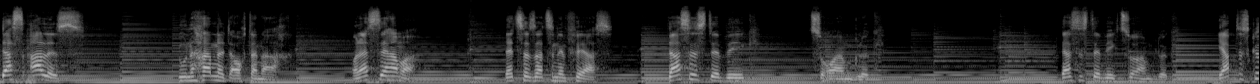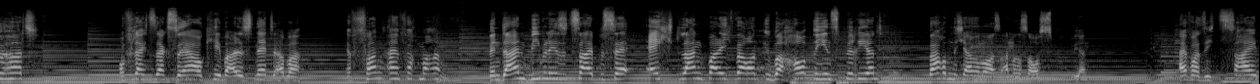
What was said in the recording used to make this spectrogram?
das alles, nun handelt auch danach. Und das ist der Hammer. Letzter Satz in dem Vers. Das ist der Weg zu eurem Glück. Das ist der Weg zu eurem Glück. Ihr habt es gehört und vielleicht sagst du, ja, okay, war alles nett, aber ja, fang einfach mal an. Wenn deine Bibellesezeit bisher echt langweilig war und überhaupt nicht inspirierend, warum nicht einfach mal was anderes auszuprobieren? Einfach sich Zeit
